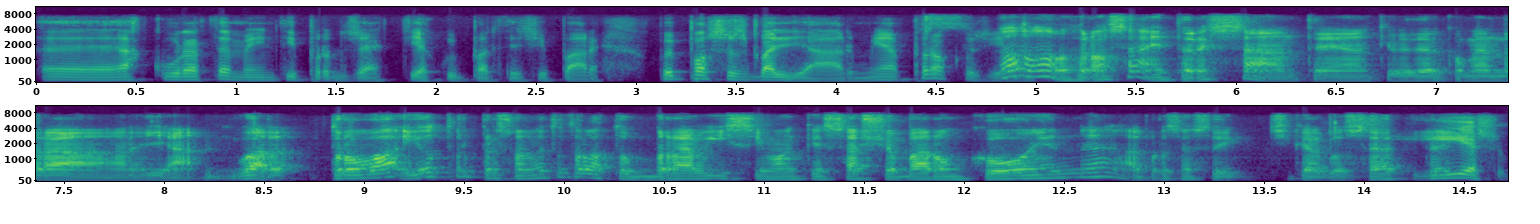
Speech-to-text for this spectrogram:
Eh, accuratamente i progetti a cui partecipare. Poi posso sbagliarmi, eh, però così. No, no, però sarà interessante anche vedere come andrà negli anni. Guarda, trova- io tro- personalmente ho trovato bravissimo anche Sasha Baron Cohen al processo di Chicago 7. Sì, adesso-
